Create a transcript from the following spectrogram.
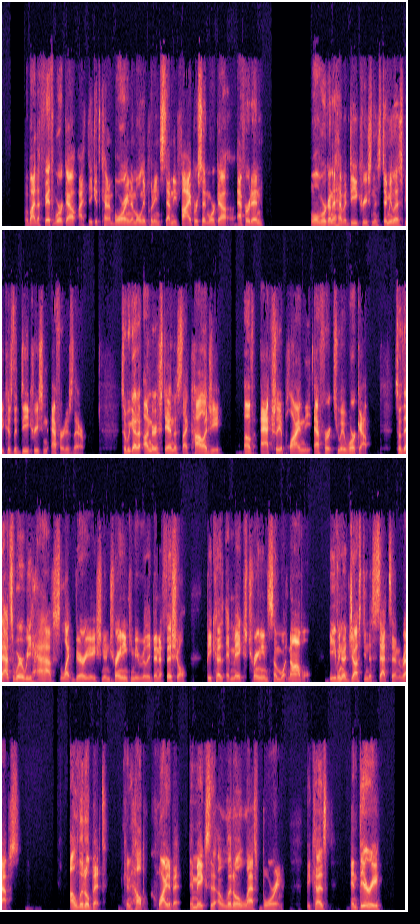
but by the fifth workout, I think it's kind of boring. I'm only putting 75% workout effort in. Well, we're going to have a decrease in the stimulus because the decrease in effort is there. So we got to understand the psychology of actually applying the effort to a workout. So that's where we have slight variation in training can be really beneficial because it makes training somewhat novel even adjusting the sets and reps a little bit can help quite a bit. It makes it a little less boring because, in theory,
